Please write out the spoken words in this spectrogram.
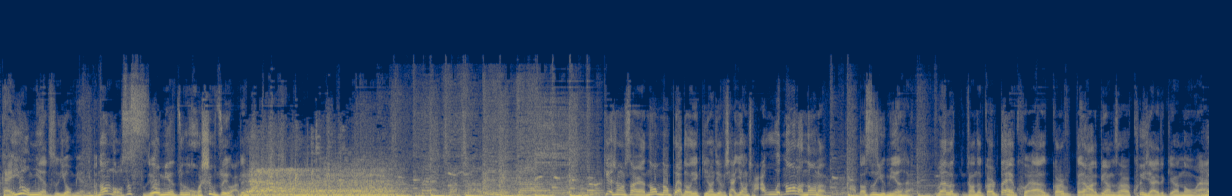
该要面子是要面子，你不能老是死要面子，最后活受罪吧，对吧？上事儿能不能办到给人家下硬茬？我能了，能了，啊，当时有面子。完了，真的杆儿贷款，杆儿等下的病事儿，亏下也得给人弄完。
